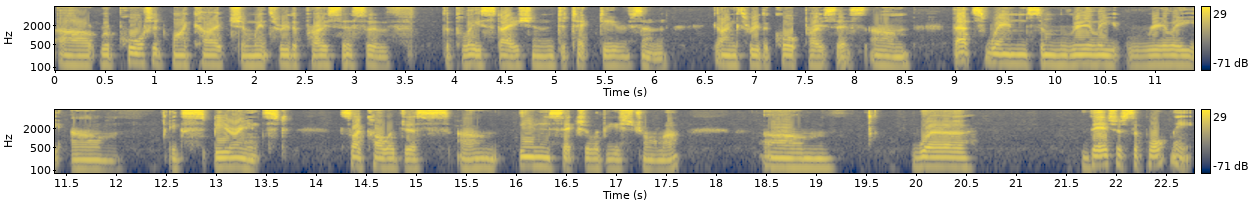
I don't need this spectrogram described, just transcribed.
uh, reported my coach and went through the process of the police station, detectives, and going through the court process. Um, that's when some really, really um, experienced psychologists um, in sexual abuse trauma um, were there to support me.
